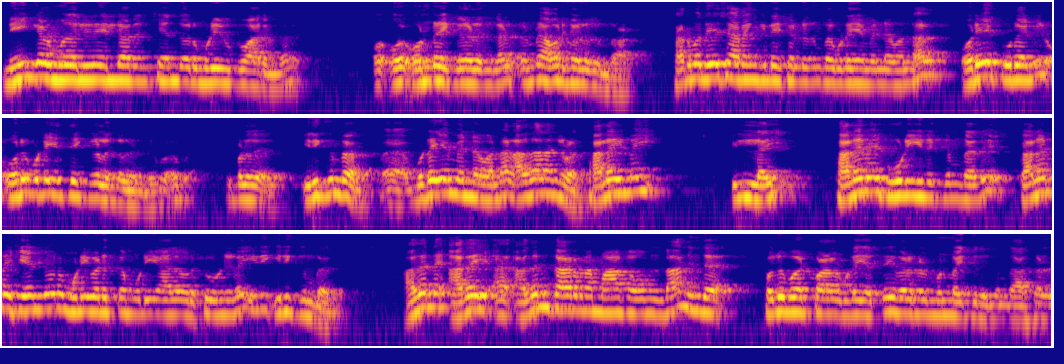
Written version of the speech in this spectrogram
நீங்கள் முதலில் எல்லோரும் சேர்ந்து ஒரு முடிவுக்கு வாருங்கள். ஒன்றை கேளுங்கள் என்று அவர் சொல்லுகின்றார். சர்வதேச அரங்கிலே சொல்லுகின்ற விடயம் என்னவென்றால் ஒரே குரலில் ஒரு விடயத்தை கேளுங்கள் என்று. இப்பொழுது இருக்கின்ற விடயம் என்னவென்றால் அதுதான் நான் தலைமை இல்லை தலைமை கூடியிருக்கின்றது தலைமை சேர்ந்து ஒரு முடிவெடுக்க முடியாத ஒரு சூழ்நிலை இருக்கின்றது. அதனை அதை அதன் காரணமாகவும் தான் இந்த பொது வேட்பாளர் விடயத்தை இவர்கள் முன்வைத்திருக்கின்றார்கள்.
